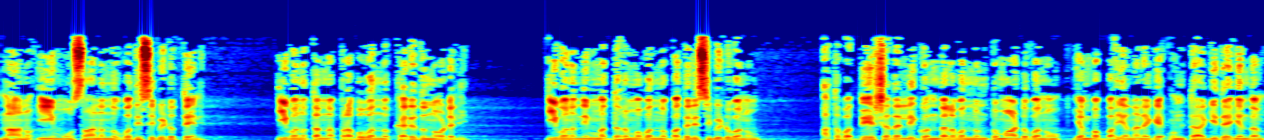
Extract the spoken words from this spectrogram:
ನಾನು ಈ ಮೂಸಾನನ್ನು ಒದಿಸಿಬಿಡುತ್ತೇನೆ ಇವನು ತನ್ನ ಪ್ರಭುವನ್ನು ಕರೆದು ನೋಡಲಿ. ಇವನು ನಿಮ್ಮ ಧರ್ಮವನ್ನು ಬದಲಿಸಿ ಬಿಡುವನು ಅಥವಾ ದೇಶದಲ್ಲಿ ಗೊಂದಲವನ್ನುಂಟು ಮಾಡುವನು ಎಂಬ ಭಯ ನನಗೆ ಉಂಟಾಗಿದೆ, ಎಂದನು.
